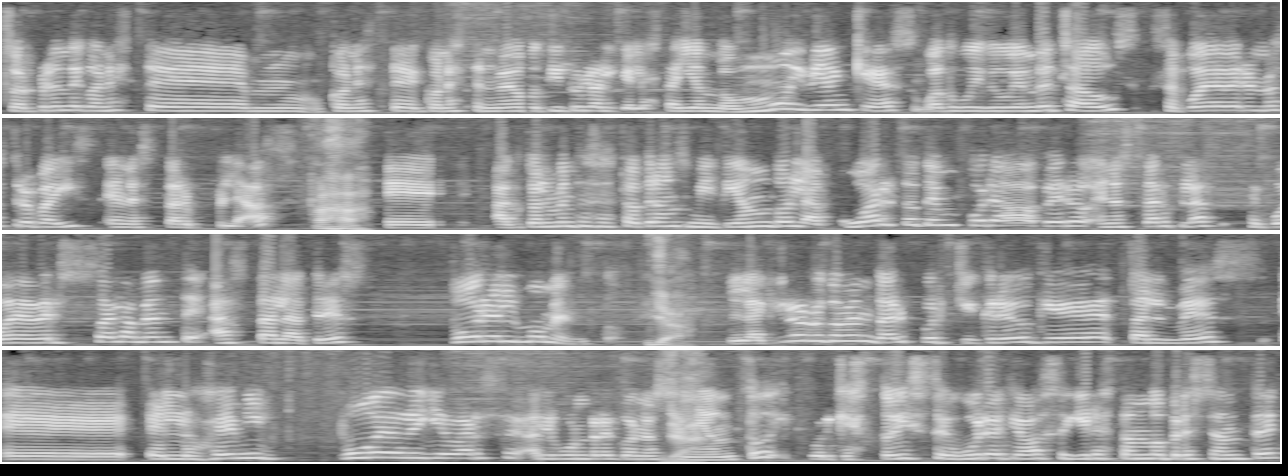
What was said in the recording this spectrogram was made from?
sorprende con este, mm, con este, con este nuevo título al que le está yendo muy bien, que es What We Do in the Shadows. Se puede ver en nuestro país en Star Plus. Ajá. Eh, actualmente se está transmitiendo la cuarta temporada, pero en Star Plus se puede ver solamente hasta la 3 por el momento. Ya. La quiero recomendar porque creo que tal vez eh, en los Emmy puede llevarse algún reconocimiento y porque estoy segura que va a seguir estando presente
